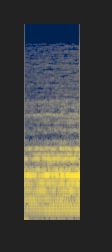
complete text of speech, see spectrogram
you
